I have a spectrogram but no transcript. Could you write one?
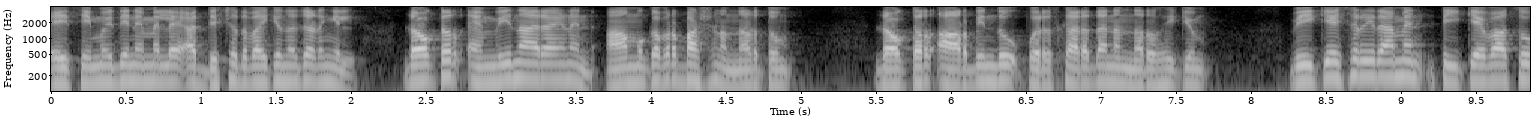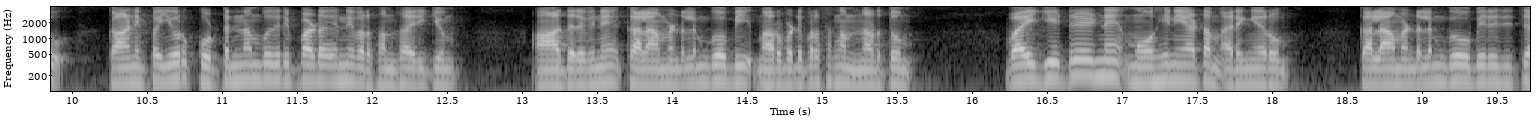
A C Moideen M L A അധ്യക്ഷത വഹിക്കുന്ന ചടങ്ങിൽ ഡോക്ടർ എം വി നാരായണൻ ആമുഖ പ്രഭാഷണം നടത്തും. ഡോക്ടർ ആർ ബിന്ദു പുരസ്കാരദാനം നിർവഹിക്കും. V K Sreeraman T K Vasu Kanippayyur Kuttan Namboodiripad എന്നിവർ സംസാരിക്കും. ആദരവിന് കലാമണ്ഡലം ഗോപി മറുപടി പ്രസംഗം നടത്തും. വൈകിട്ട് ഏഴിന് മോഹിനിയാട്ടം അരങ്ങേറും. കലാമണ്ഡലം ഗോപി രചിച്ച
